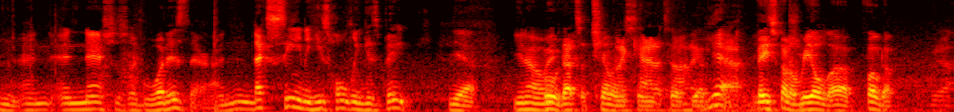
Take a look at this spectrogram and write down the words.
And and Nash is like, what is there? And next scene, he's holding his baby. Yeah. You know, Ooh, that's a chilling Like scene. too. Yeah. yeah. Based on a real uh, photo Yeah.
